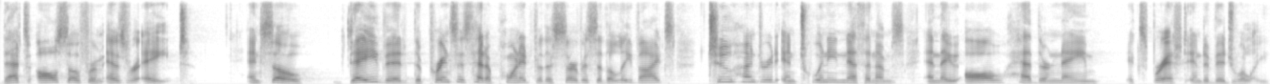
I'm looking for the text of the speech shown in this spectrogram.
That's also from Ezra 8. And so David, the princes, had appointed for the service of the Levites 220 Nethinims, and they all had their name expressed individually.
